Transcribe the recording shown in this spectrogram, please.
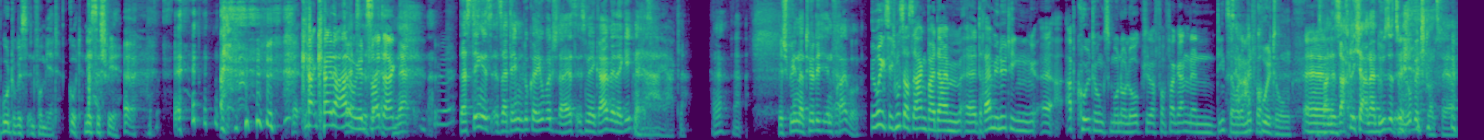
Gut, du bist informiert. Gut, nächstes Spiel. Keine Ahnung, in zwei Tagen. Das Ding ist, seitdem Luka Jovic da ist, ist mir egal, wer der Gegner ist. Ja, ja, klar. Ja? Ja. Wir spielen natürlich in Freiburg. Übrigens, ich muss auch sagen, bei deinem äh, dreiminütigen äh, Abkultungsmonolog vom vergangenen Dienstag oder Mittwoch. Abkultung. Äh, das war eine sachliche Analyse zum Jovic-Transfer.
